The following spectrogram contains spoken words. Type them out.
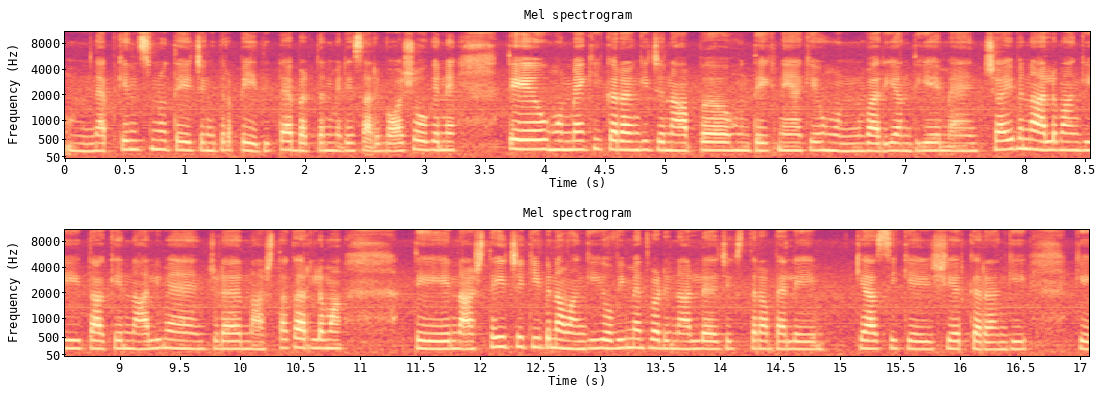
ਨੈਪਕਿਨਸ ਨੂੰ ਤੇ ਚੰਗੀ ਤਰ੍ਹਾਂ ਭੇਜ ਦਿੱਤਾ ਹੈ। ਬਰਤਨ ਮੇਰੇ ਸਾਰੇ ਵਾਸ਼ ਹੋ ਗਏ ਨੇ। ਤੇ ਹੁਣ ਮੈਂ ਕੀ ਕਰਾਂਗੀ ਜਨਾਬ, ਹੁਣ ਦੇਖਨੇ ਆ ਕਿ ਹੁਣ ਵਾਰੀ ਆਂਦੀ ਹੈ। ਮੈਂ ਚਾਹ ਬਣਾ ਲਵਾਂਗੀ ਤਾਂ ਕਿ ਨਾਲ ਹੀ ਮੈਂ ਜਿਹੜਾ ਨਾਸ਼ਤਾ ਕਰ ਲਵਾਂ। ਤੇ ਨਾਸ਼ਤੇ ਵਿੱਚ ਕੀ ਬਣਾਵਾਂਗੀ, ਉਹ ਵੀ ਮੈਂ ਤੁਹਾਡੇ ਨਾਲ ਜਿਸ ਤਰ੍ਹਾਂ ਪਹਿਲੇ ਕਿਹਾ ਸੀ ਕਿ ਸ਼ੇਅਰ ਕਰਾਂਗੀ ਕਿ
